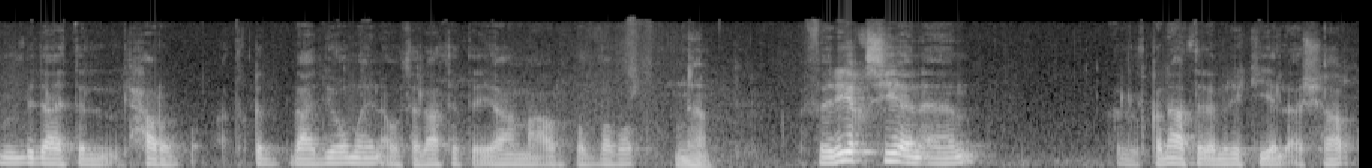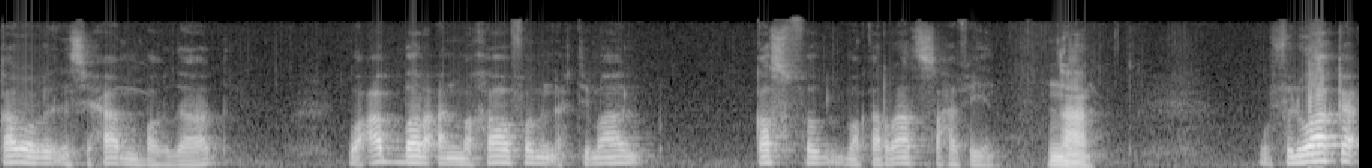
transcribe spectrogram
من بداية الحرب أعتقد بعد يومين أو ثلاثة أيام ما أعرف بالضبط. نعم. فريق سي ان ان القناة الأمريكية الأشهر قرر الانسحاب من بغداد وعبر عن مخاوفه من احتمال قصف مقرات الصحفيين. نعم. وفي الواقع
